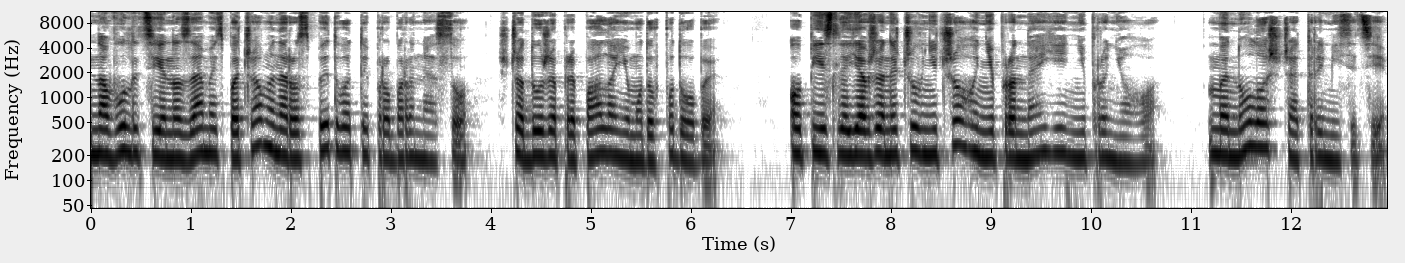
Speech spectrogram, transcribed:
На вулиці іноземець почав мене розпитувати про баронесу, що дуже припала йому до вподоби. Опісля я вже не чув нічого ні про неї, ні про нього. Минуло ще три місяці.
